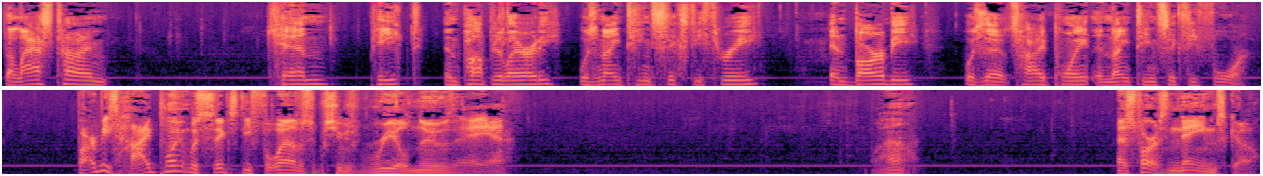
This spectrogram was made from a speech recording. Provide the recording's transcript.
The last time Ken peaked in popularity was 1963, and Barbie was at its high point in 1964. Barbie's high point was 64. Well, she was real new then. Yeah, yeah. Wow. As far as names go,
